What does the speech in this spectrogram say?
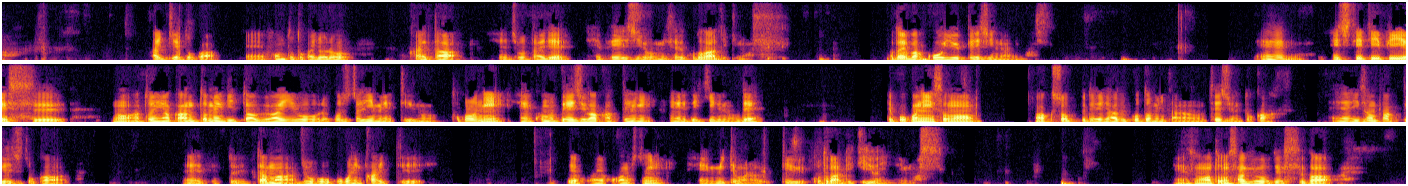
背景とか、えフォントとかいろいろ変えた状態でページを見せることができます。例えばこういうページになります。えー、HTTPS の後にアカウント名 GitHub.io レポジトリ名っていうのところに、えー、このページが勝手に、えー、できるのでで、ここにそのワークショップでやることみたいなの手順とか、え、依存パッケージとか、えー、といったまあ情報をここに書いて、で、他の人にえ見てもらうっていうことができるようになります。えー、その後の作業ですが、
